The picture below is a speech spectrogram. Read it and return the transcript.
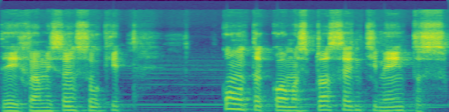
de Ifame Sansuki, conta como os procedimentos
